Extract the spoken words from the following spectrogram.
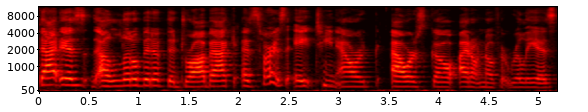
that is a little bit of the drawback. As far as 18 hour hours go, I don't know if it really is.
